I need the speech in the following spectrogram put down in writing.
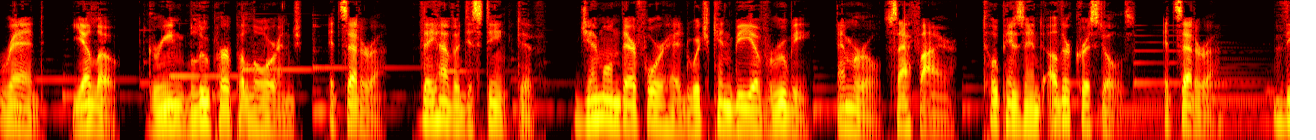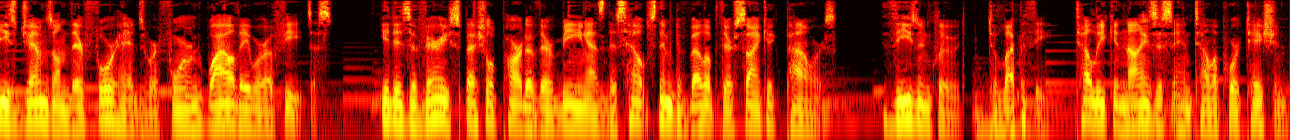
red, yellow, green blue purple orange, etc. They have a distinctive gem on their forehead which can be of ruby, emerald sapphire, topaz and other crystals, etc. These gems on their foreheads were formed while they were a fetus. It is a very special part of their being as this helps them develop their psychic powers. These include telepathy, telekinesis and teleportation.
